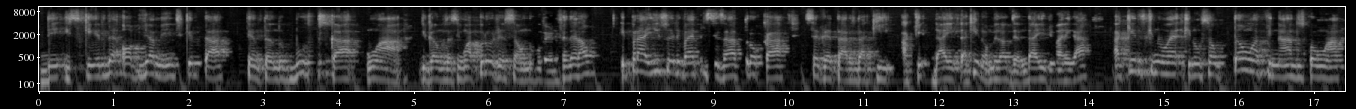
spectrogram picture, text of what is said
de esquerda, obviamente que ele está tentando buscar uma, digamos assim, uma projeção no governo federal. E para isso ele vai precisar trocar secretários daqui, aqui, daí, daqui não, melhor dizendo, daí de Maringá, aqueles que não, é, que não são tão afinados com o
